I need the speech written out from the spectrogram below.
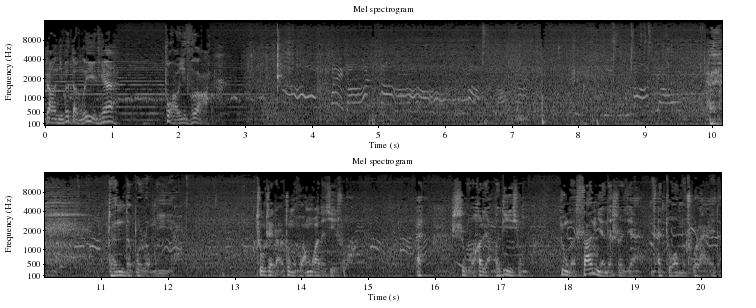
让你们等了一天，不好意思啊。哎呀，真的不容易呀！就这点种黄瓜的技术，哎，是我和两个弟兄用了三年的时间才琢磨出来的，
